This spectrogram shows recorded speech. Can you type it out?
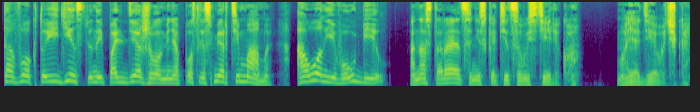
Того, кто единственный поддерживал меня после смерти мамы, а он его убил!» Она старается не скатиться в истерику. Моя девочка.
